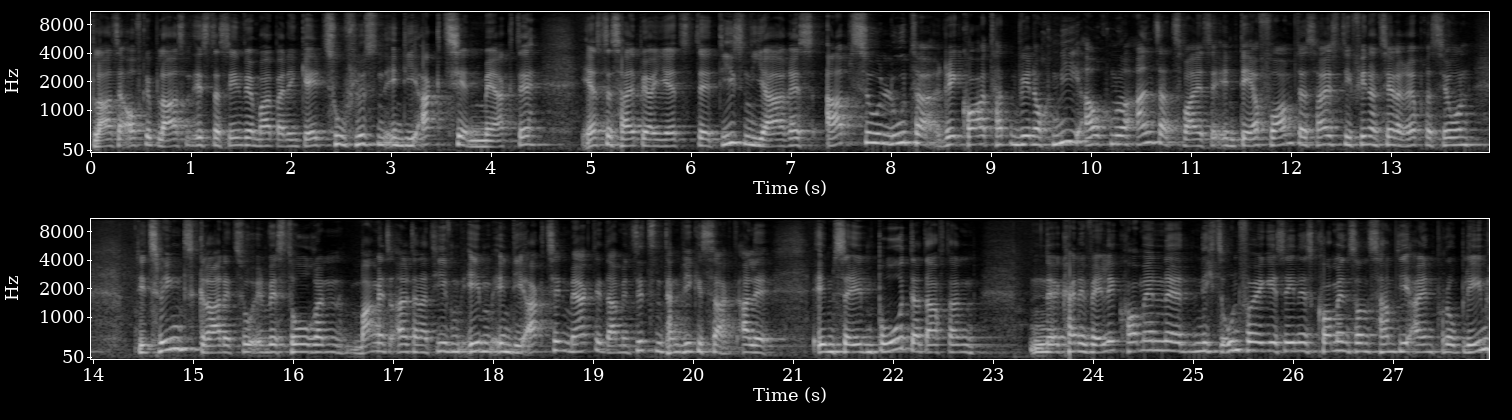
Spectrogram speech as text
Blase aufgeblasen ist. Das sehen wir mal bei den Geldzuflüssen in die Aktienmärkte. Erstes Halbjahr jetzt äh, diesen Jahres, absoluter Rekord hatten wir noch nie, auch nur ansatzweise in der Form. Das heißt, die finanzielle Repression die zwingt geradezu Investoren mangels Alternativen eben in die Aktienmärkte. Damit sitzen dann, wie gesagt, alle im selben Boot. Da darf dann äh, keine Welle kommen, äh, nichts Unvorhergesehenes kommen, sonst haben die ein Problem.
